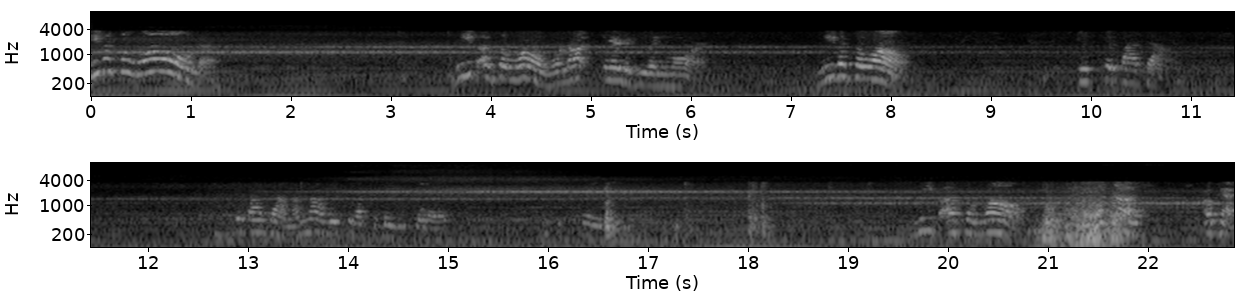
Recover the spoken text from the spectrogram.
Leave us alone. Leave us alone. We're not scared of you anymore. Leave us alone. Just sit back down. Just sit back down. I'm not waking up the babysitter. This is crazy. Leave us alone. What the? Okay.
